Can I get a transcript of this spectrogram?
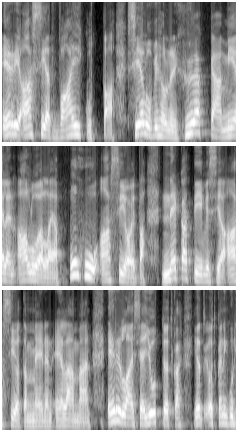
Eri asiat vaikuttaa. Sieluvihollinen hyökkää mielen alueella ja puhuu asioita, negatiivisia asioita meidän elämään. Erilaisia juttuja, jotka, jotka niin kuin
